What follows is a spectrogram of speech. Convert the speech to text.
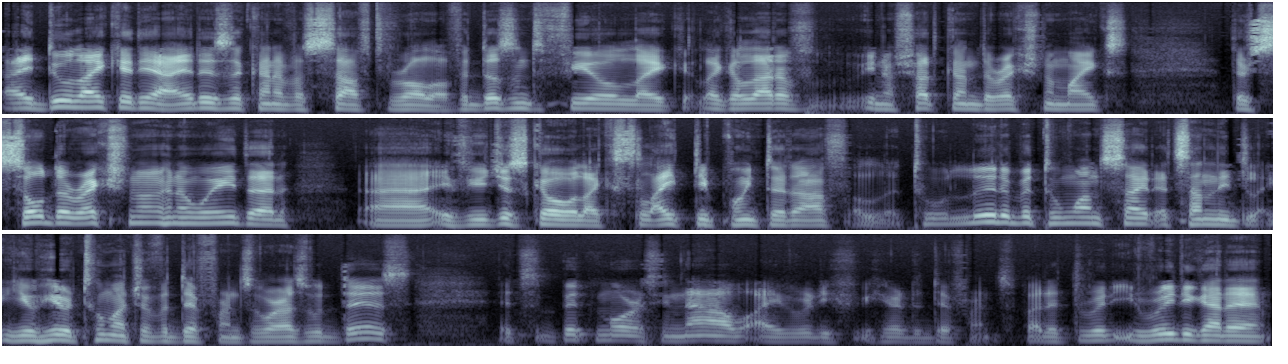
I do like it. Yeah, it is a kind of a soft roll off. It doesn't feel like like a lot of you know shotgun directional mics. They're so directional in a way that uh, if you just go like slightly pointed off to a little bit to one side, it suddenly you hear too much of a difference. Whereas with this, it's a bit more. See now I really hear the difference, but it really you really gotta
